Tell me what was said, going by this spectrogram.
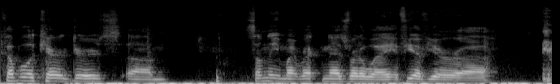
couple of characters. Um, something you might recognize right away if you have your uh,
